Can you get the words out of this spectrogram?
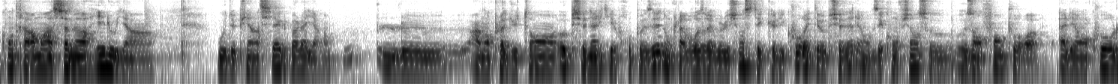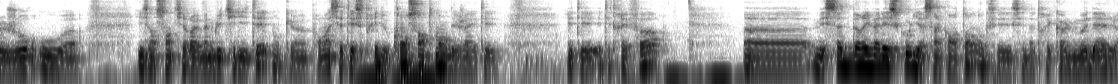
contrairement à Summerhill où il y a un, où depuis un siècle, voilà, il y a un, emploi du temps optionnel qui est proposé. Donc la grosse révolution, c'était que les cours étaient optionnels et on faisait confiance aux, enfants pour euh, aller en cours le jour où euh, ils en sentiraient même l'utilité. Donc euh, pour moi, cet esprit de consentement déjà était, était, était très fort. mais Sudbury Valley School, il y a 50 ans, donc c'est notre école modèle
